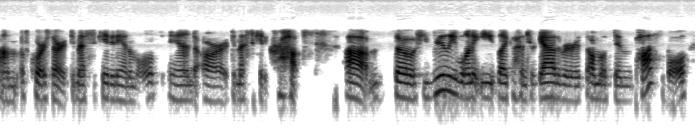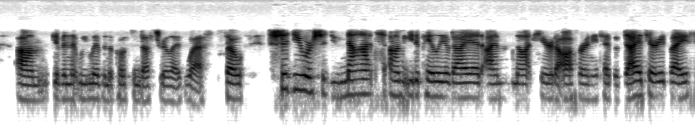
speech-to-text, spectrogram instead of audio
um, of course, are domesticated animals and are domesticated crops. Um, so if you really want to eat like a hunter gatherer, it's almost impossible um, given that we live in the post industrialized West. So should you or should you not um, eat a paleo diet? I'm not here to offer any type of dietary advice.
